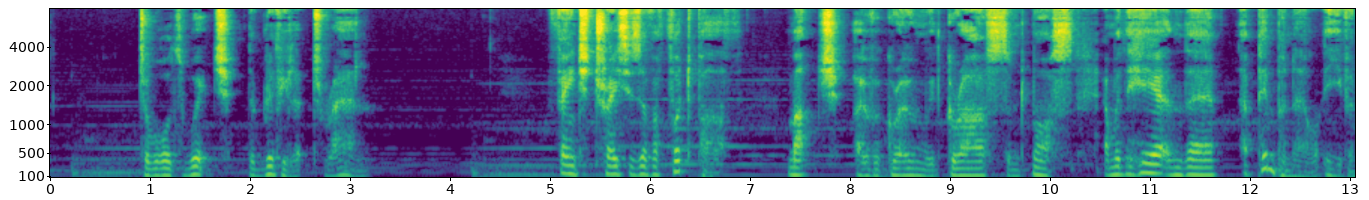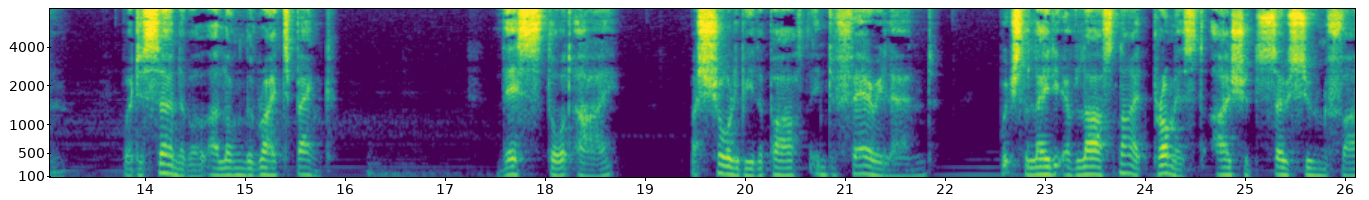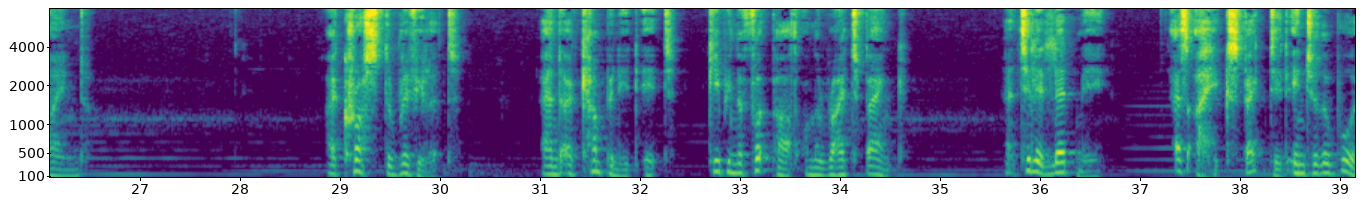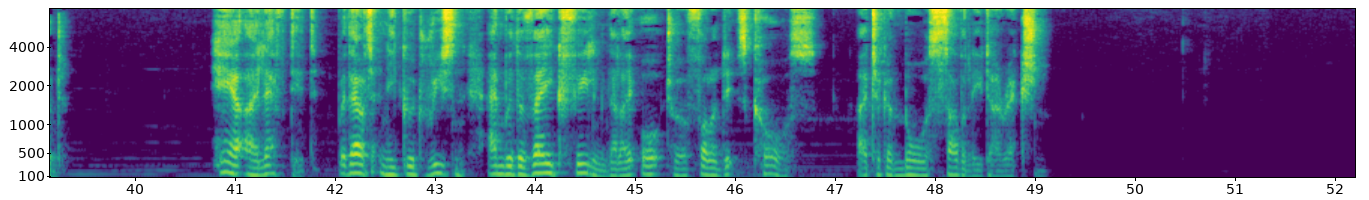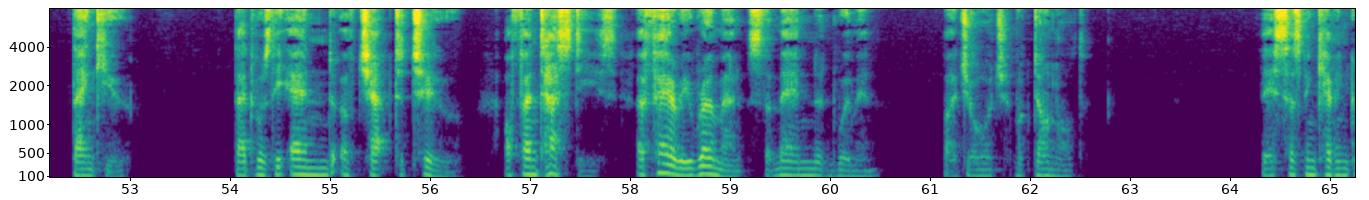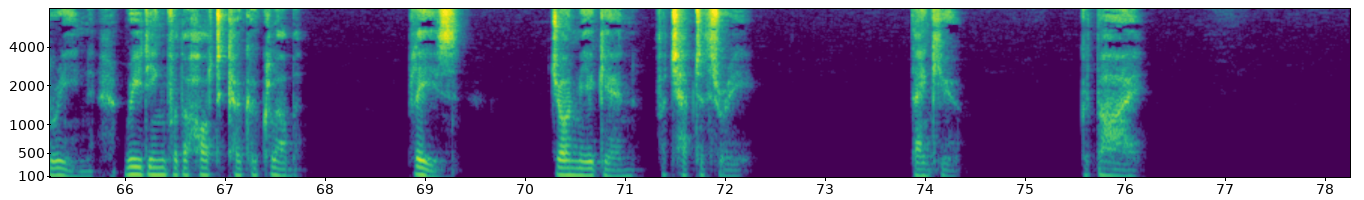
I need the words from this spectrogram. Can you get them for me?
towards which the rivulet ran. Faint traces of a footpath, much overgrown with grass and moss, and with here and there a pimpernel even, were discernible along the right bank. This, thought I, must surely be the path into fairyland which the lady of last night promised I should so soon find. I crossed the rivulet and accompanied it, keeping the footpath on the right bank, until it led me, as I expected, into the wood. Here I left it, without any good reason, and with a vague feeling that I ought to have followed its course. I took a more southerly direction. Thank you. That was the end of chapter two of Phantastes, a fairy romance for men and women by George MacDonald. This has been Kevin Green, reading for the Hot Cocoa Club. Please join me again for Chapter 3. Thank you. Goodbye.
